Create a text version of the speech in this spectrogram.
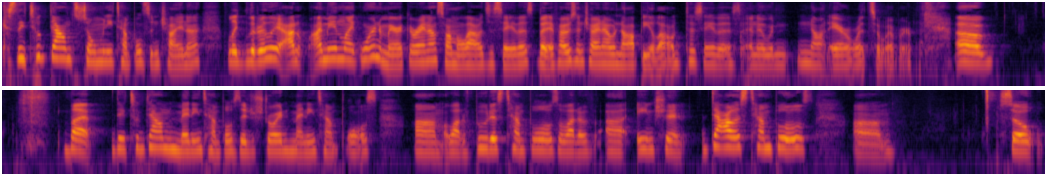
because they took down so many temples in China. Like literally, I, I mean, like we're in America right now, so I'm allowed to say this. But if I was in China, I would not be allowed to say this, and it would not air whatsoever. Um, but they took down many temples. They destroyed many temples. Um, a lot of Buddhist temples, a lot of uh, ancient Taoist temples. Um, so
